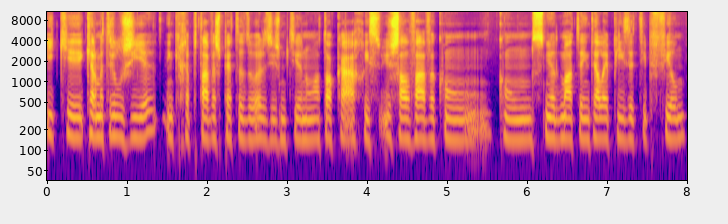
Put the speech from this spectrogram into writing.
e que, que, era uma trilogia em que raptava espectadores e os metia num autocarro e, e os salvava com, com um senhor de moto em telepisa, tipo filme,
